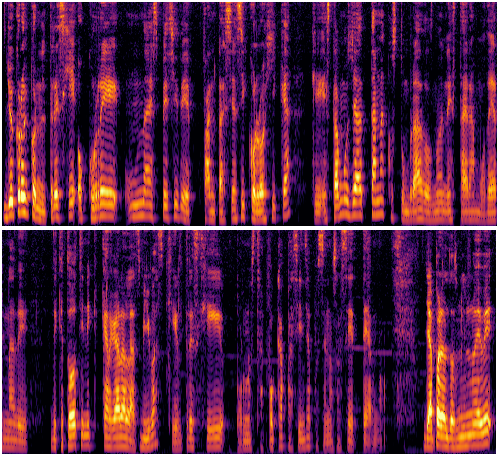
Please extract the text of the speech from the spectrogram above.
Yo creo que con el 3G ocurre una especie de fantasía psicológica que estamos ya tan acostumbrados ¿no? en esta era moderna de, que todo tiene que cargar a las vivas que el 3G por nuestra poca paciencia pues se nos hace eterno. Ya para el 2009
